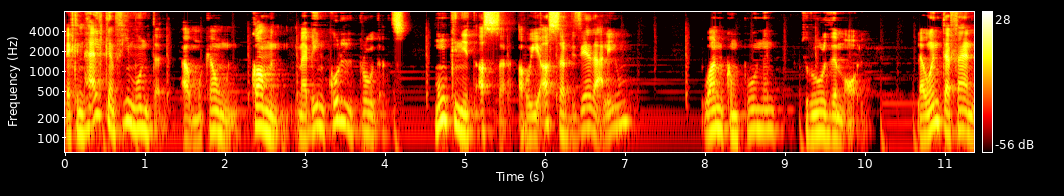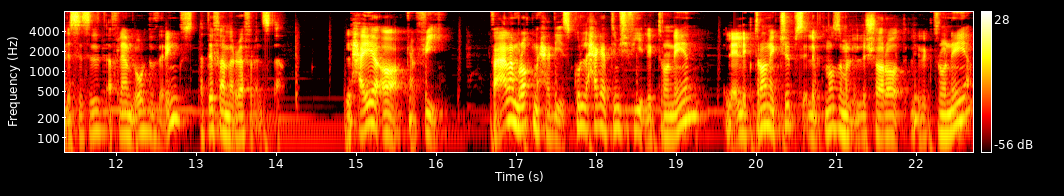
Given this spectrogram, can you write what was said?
لكن هل كان في منتج أو مكون common ما بين كل ال products ممكن يتأثر أو يأثر بزيادة عليهم؟ one component to rule them all. لو أنت fan لسلسلة أفلام Lord of the Rings هتفهم ال reference ده. الحقيقة آه كان فيه في عالم رقمي حديث كل حاجة بتمشي فيه إلكترونيا ال electronic chips اللي بتنظم الإشارات الإلكترونية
